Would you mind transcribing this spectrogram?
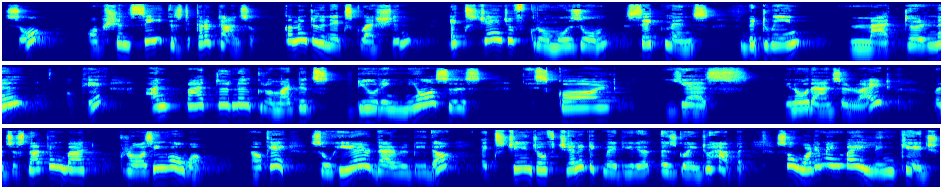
So, option C is the correct answer. Coming to the next question. Exchange of chromosome segments between maternal okay, and paternal chromatids during meiosis is called yes. You know the answer, right? Which is nothing but crossing over. Okay, so here there will be the exchange of genetic material is going to happen. So what do you mean by linkage?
